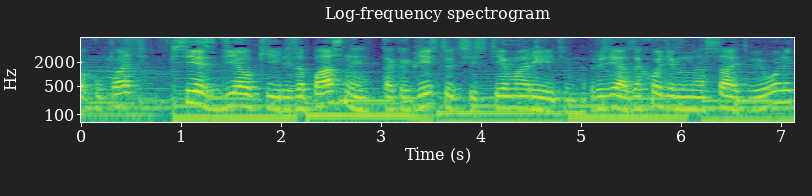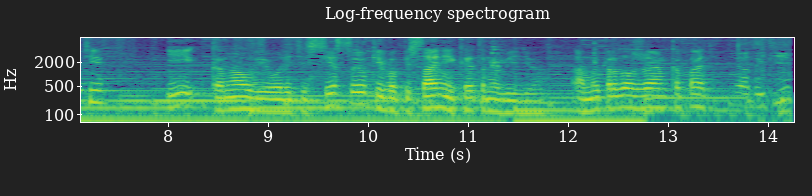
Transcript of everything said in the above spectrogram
покупать. Все сделки безопасны, так как действует система рейтинга. Друзья, заходим на сайт Violet и канал Violet. Все ссылки в описании к этому видео. А мы продолжаем копать. отойти.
